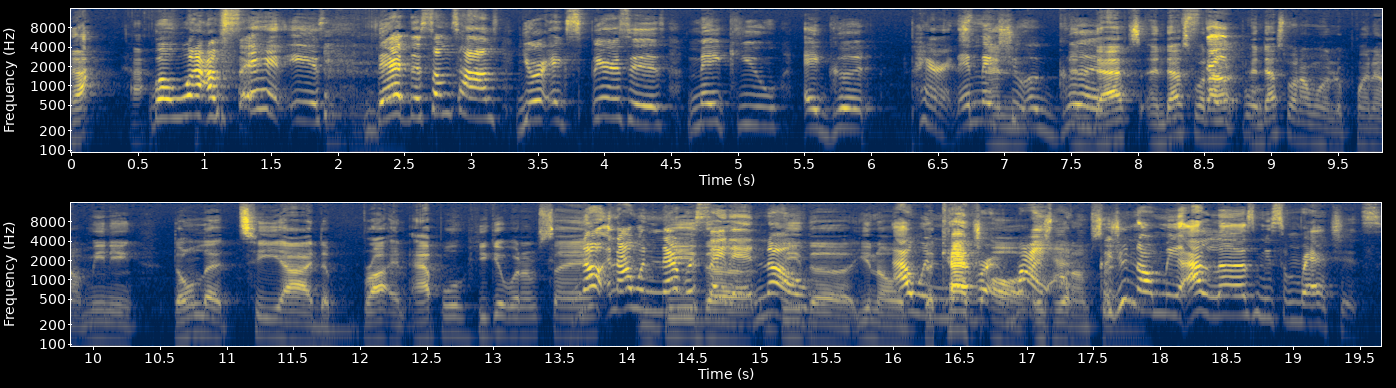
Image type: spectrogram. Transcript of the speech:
But what I'm saying is that, that sometimes your experiences make you a good parent. It makes and, you a good. and that's and that's what staple. I and that's what I wanted to point out. Meaning, don't let T.I. the rotten apple. You get what I'm saying? No, and I would never say that. No. be the you know I would the catch never, all right, is what I'm saying. Because you know me, I loves me some ratchets.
